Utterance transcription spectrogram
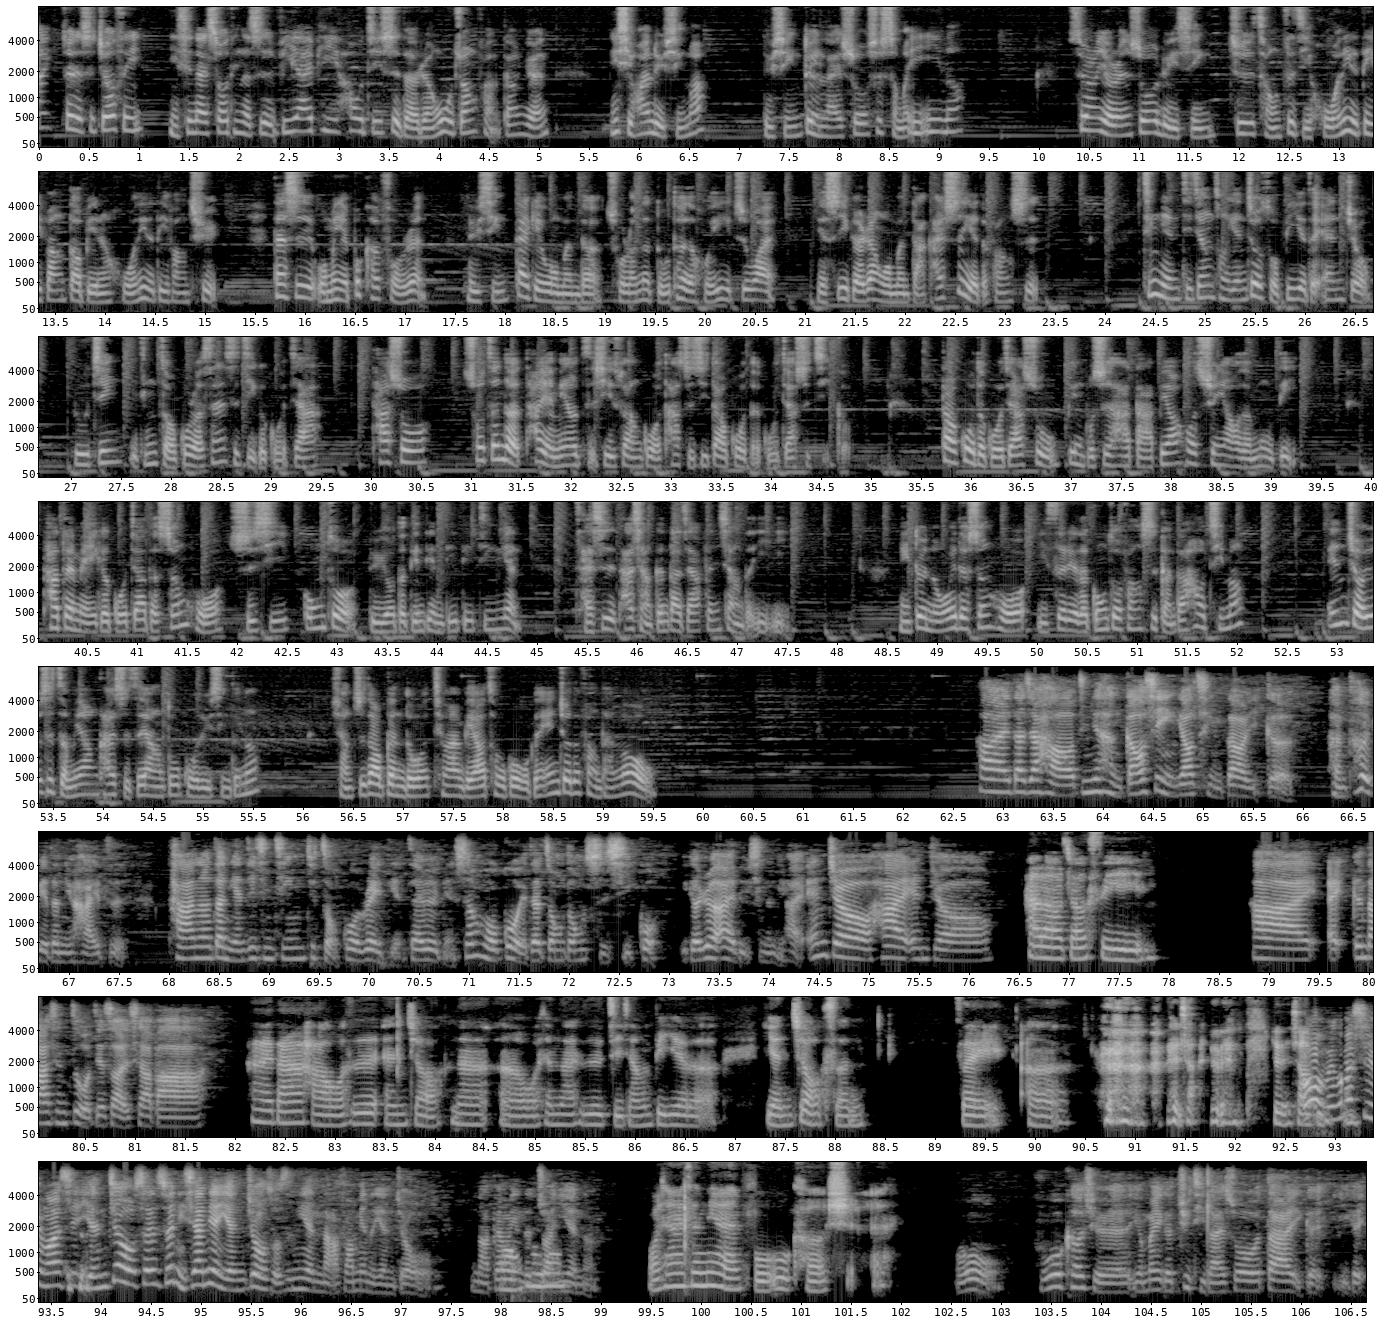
嗨，这里是 Josie。你现在收听的是 VIP 候机室的人物专访单元。你喜欢旅行吗？旅行对你来说是什么意义呢？虽然有人说旅行就是从自己活腻的地方到别人活腻的地方去，但是我们也不可否认，旅行带给我们的除了那独特的回忆之外，也是一个让我们打开视野的方式。今年即将从研究所毕业的 Angel，如今已经走过了三十几个国家。他说：“说真的，他也没有仔细算过，他实际到过的国家是几个。到过的国家数，并不是他达标或炫耀的目的。他在每一个国家的生活、实习、工作、旅游的点点滴滴经验，才是他想跟大家分享的意义。你对挪威的生活、以色列的工作方式感到好奇吗？Angel 又是怎么样开始这样多国旅行的呢？想知道更多，千万不要错过我跟 Angel 的访谈喽！”嗨，大家好！今天很高兴邀请到一个很特别的女孩子。她呢，在年纪轻轻就走过瑞典，在瑞典生活过，也在中东实习过。一个热爱旅行的女孩，Angel。Hi，Angel。Hello，Josie。Hi，哎，跟大家先自我介绍一下吧。Hi，大家好，我是 Angel。那嗯，我现在是即将毕业的研究生，所以嗯。等一下，有点有点像。哦，没关系，没关系。研究生，所以你现在念研究所是念哪方面的研究？哪方面的专业呢？我现在是念服务科学。哦，服务科学有没有一个具体来说，大家一个一个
